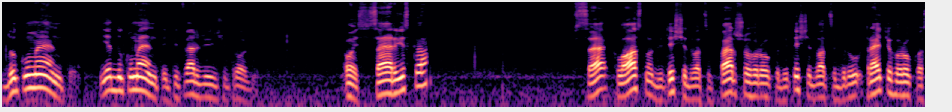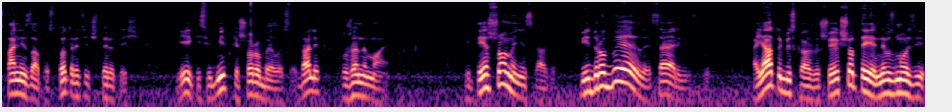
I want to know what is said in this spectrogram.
документи. Є документи, підтверджуючи пробіг. Ось сервіска. Все класно, 2021 року, 2023 року, останній запис 134 тисячі. Є якісь відмітки, що робилося. Далі вже немає. І ти що мені скажеш? Підробили сервіску. А я тобі скажу, що якщо ти не в змозі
